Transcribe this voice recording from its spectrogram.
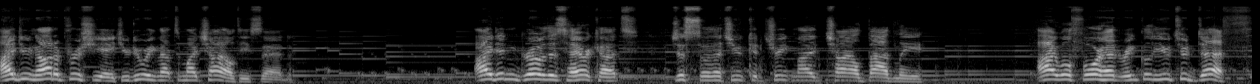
I do not appreciate you doing that to my child, he said. I didn't grow this haircut just so that you could treat my child badly. I will forehead wrinkle you to death.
